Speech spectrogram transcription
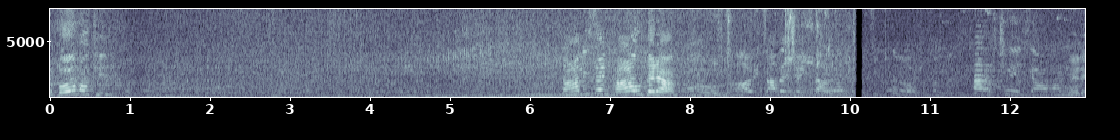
չբողոքի։ Տալիս ենք 100 դրամ։ Հարից ավել չենք տալ։ Բայց չէ, էսի ավանի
